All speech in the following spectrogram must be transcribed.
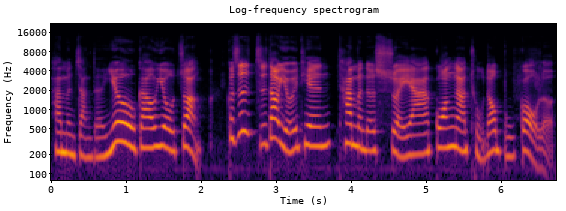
它们长得又高又壮，可是直到有一天，它们的水啊、光啊、土都不够了，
